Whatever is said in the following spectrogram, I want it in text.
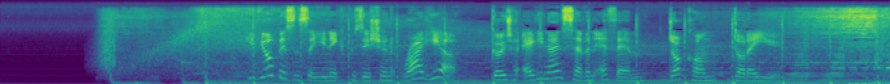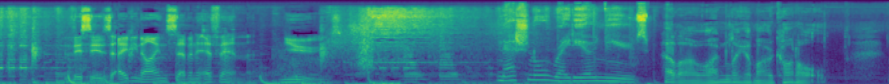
Give your business a unique position right here. Go to 897fm.com.au. This is 89.7 FM News. National Radio News. Hello, I'm Liam O'Connell.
